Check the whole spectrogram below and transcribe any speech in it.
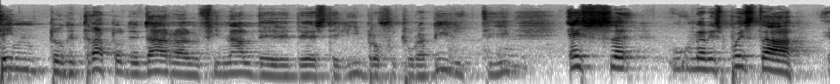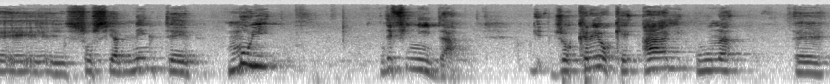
intento, che tratto di dare al final di questo libro Futurability è una risposta eh, socialmente muy definida. Yo creo que hay una eh,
